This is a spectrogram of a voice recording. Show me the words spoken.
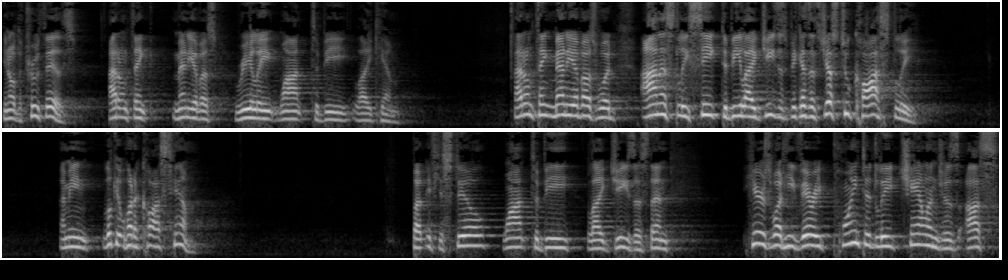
You know, the truth is, I don't think many of us really want to be like him. I don't think many of us would honestly seek to be like Jesus because it's just too costly. I mean, look at what it cost him. But if you still want to be like Jesus, then here's what he very pointedly challenges us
